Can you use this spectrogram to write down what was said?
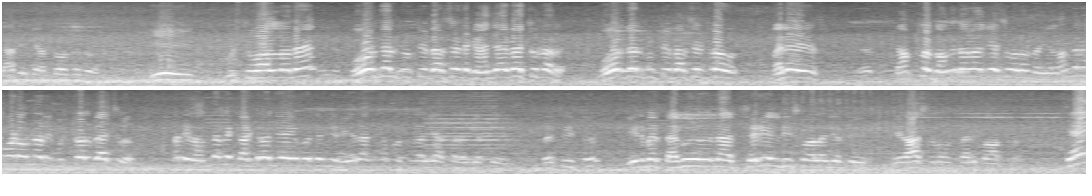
లేకపోతే ఇంకెంత అవుతుందో. ఈ ముష్టి వాళ్ళలోనే మోర్ దెన్ ఫిఫ్టీ పర్సెంట్ గంజాయి బ్యాచ్ ఉన్నారు. మోర్ దెన్ ఫిఫ్టీ పర్సెంట్లో మళ్ళీ టఫ్లో దొంగతనాలు చేసే వాళ్ళు ఉన్నారు. వీళ్ళందరూ కూడా ఉన్నారు ఈ ముష్టి వాళ్ళ లో మరి వీళ్ళందరినీ కంట్రోల్ చేయకపోతే మీరు ఏ రకంగా పుస్తకాలు చేస్తారని చెప్పి ప్రశ్నిస్తూ దీని మీద తగిన చర్యలు తీసుకోవాలని చెప్పి ఈ రాష్ట్ర ప్రభుత్వాన్ని కోరుతున్నాను జై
